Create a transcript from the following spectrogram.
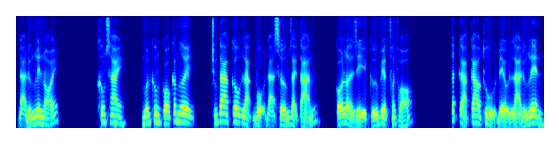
đã đứng lên nói. Không sai, muốn không có các ngươi, chúng ta câu lạc bộ đã sớm giải tán, có lời gì cứ việc phân phó tất cả cao thủ đều là đứng lên.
